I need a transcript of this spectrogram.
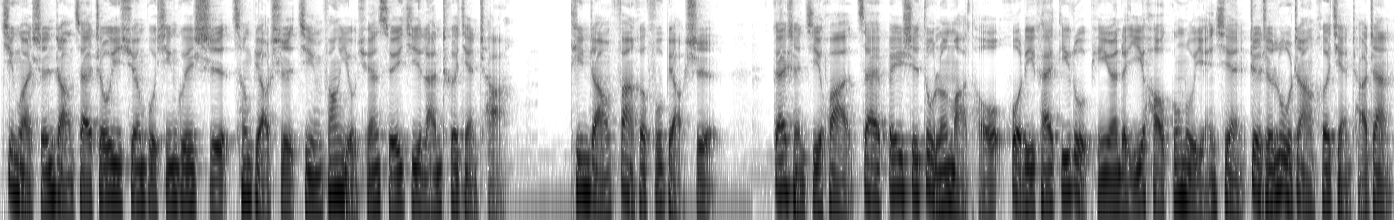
尽管省长在周一宣布新规时曾表示，警方有权随机拦车检查，厅长范和福表示。该省计划在卑诗渡轮码头或离开低陆平原的一号公路沿线设置路障和检查站。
